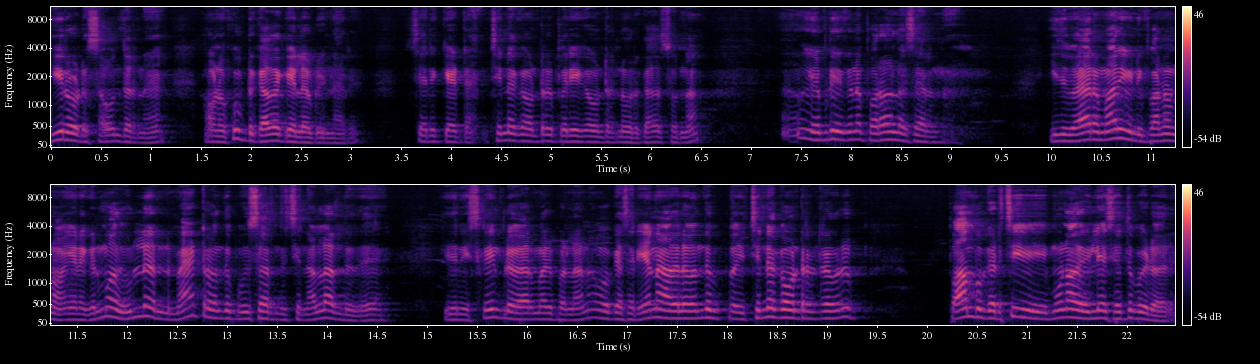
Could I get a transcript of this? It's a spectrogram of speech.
ஈரோடு சவுந்தர்னு. அவனை கூப்பிட்டு கதை கேளு அப்படின்னாரு. சரி கேட்டேன். சின்ன கவுண்டர் பெரிய கவுண்டர்னு ஒரு கதை சொன்னான். எப்படி இருக்குன்னா பரவாயில்ல சார் இது வேறு மாதிரி நீ பண்ணணும். எனக்கு என்னமோ அது உள்ள மேட்ரு வந்து புதுசாக இருந்துச்சு நல்லா இருந்தது. இது நீ ஸ்க்ரீன் ப்ளே வேறு மாதிரி பண்ணலான்னா ஓகே சார் ஏன்னா அதில் வந்து இப்போ சின்ன கவுண்டர்ன்றவர் பாம்பு கடிச்சு மூணாவது இல்லையே செத்து போயிடுவார்.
